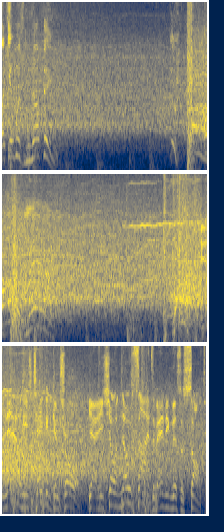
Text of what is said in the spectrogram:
Like it was nothing. Oh, man. And now he's taking control. Yeah, he's showing no signs of ending this assault.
